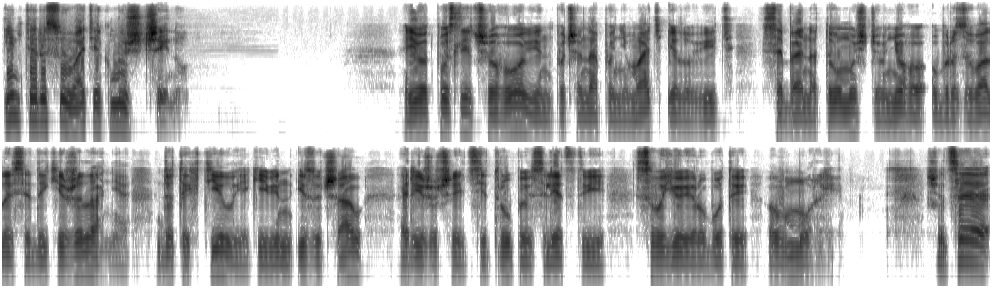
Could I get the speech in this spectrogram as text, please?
інтересувати як мужчину. І от після чого він почина понімати і ловіть себе на тому, що в нього образувалися дикі желання до тих тіл, які він ізучав, ріжучи ці трупи вслідстві своєї роботи в морги. Що це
